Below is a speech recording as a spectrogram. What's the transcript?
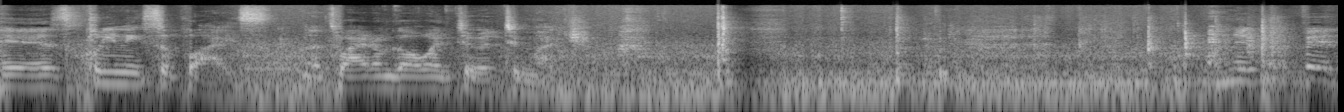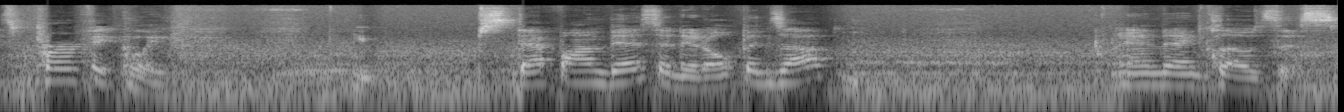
is cleaning supplies. That's why I don't go into it too much. And it fits perfectly. You step on this and it opens up and then closes.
